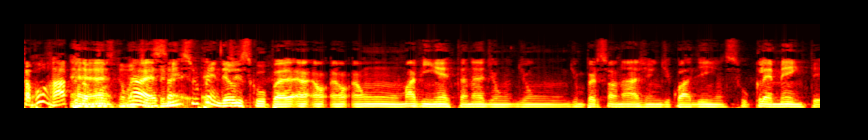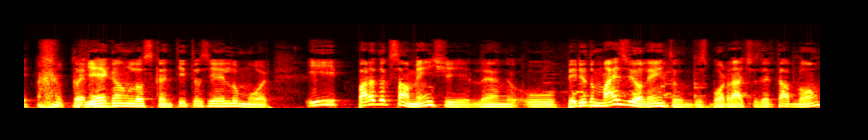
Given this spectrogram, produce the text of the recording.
Acabou rápido a música, Matias. Você me surpreendeu. É, desculpa, é, é, é, uma vinheta, né, de um, de, um, de um personagem de quadrinhos, o Clemente. Llegan los cantitos e el humor. E, paradoxalmente, Leandro, o período mais violento dos borrachos del Tablon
